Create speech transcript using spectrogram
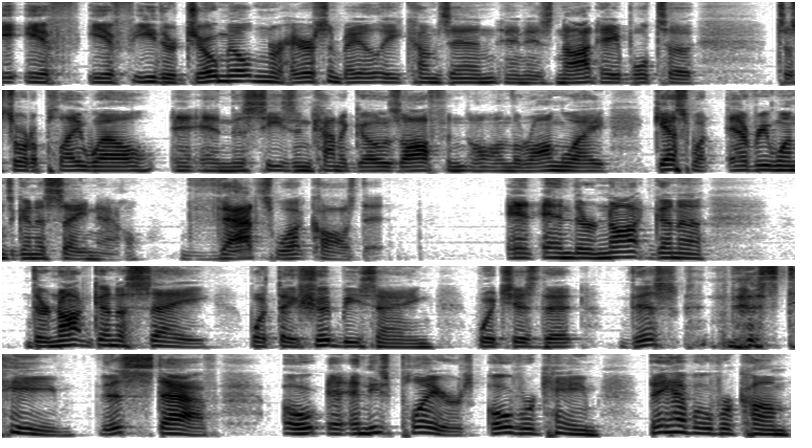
if if either Joe Milton or Harrison Bailey comes in and is not able to to sort of play well and, and this season kind of goes off on the wrong way, guess what everyone's going to say now? That's what caused it. And and they're not going to they're not going to say what they should be saying, which is that this this team, this staff, oh, and these players overcame. They have overcome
